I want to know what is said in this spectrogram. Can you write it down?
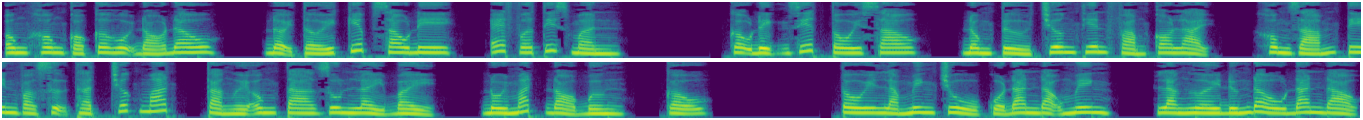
ông không có cơ hội đó đâu, đợi tới kiếp sau đi, advertisement. Cậu định giết tôi sao? Đồng tử Trương Thiên Phàm co lại, không dám tin vào sự thật trước mắt, cả người ông ta run lẩy bẩy, đôi mắt đỏ bừng, cậu. Tôi là minh chủ của đan đạo minh, là người đứng đầu đan đạo,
